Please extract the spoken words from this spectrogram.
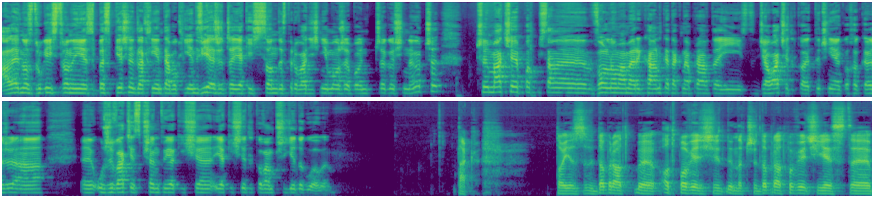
ale no z drugiej strony jest bezpieczne dla klienta, bo klient wie, że jakieś sądy wprowadzić nie może bądź czegoś innego, czy, czy macie podpisane wolną amerykankę tak naprawdę i działacie tylko etycznie jako hakerzy, a e, używacie sprzętu jakiś się, jakiś się tylko wam przyjdzie do głowy? Tak. To jest dobra e, odpowiedź, znaczy dobra odpowiedź jest, e,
